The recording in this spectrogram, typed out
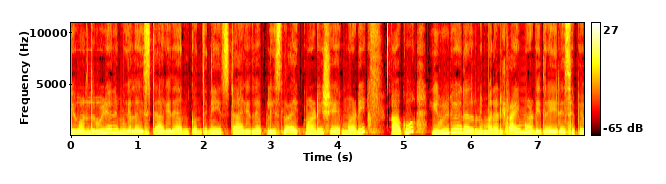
ಈ ಒಂದು ವಿಡಿಯೋ ನಿಮಗೆಲ್ಲ ಇಷ್ಟ ಆಗಿದೆ ಅಂದ್ಕೊತೀನಿ ಇಷ್ಟ ಆಗಿದರೆ ಪ್ಲೀಸ್ ಲೈಕ್ ಮಾಡಿ ಶೇರ್ ಮಾಡಿ. ಹಾಗೂ ಈ ವಿಡಿಯೋ ಏನಾದರೂ ನಿಮ್ಮ ಮನೇಲಿ ಟ್ರೈ ಮಾಡಿದರೆ ಈ ರೆಸಿಪಿ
